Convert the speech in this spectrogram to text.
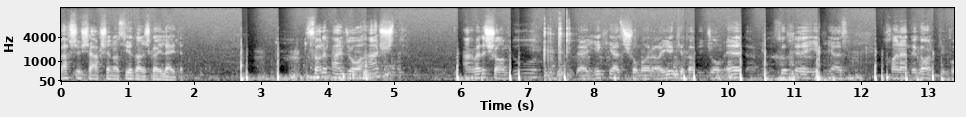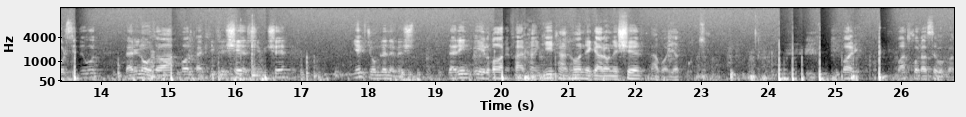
بخش شرقشناسی دانشگاه لیده. سال 58 احمد شامدو در یکی از شماره های کتاب جمعه در پاسخ یکی از خوانندگان که پرسیده بود در این اوضاع احوال تکلیف شعر چی میشه یک جمله نوشت. در این ایلغار فرهنگی تنها نگران شعر نباید بود. باری باید خلاصه بکنم.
